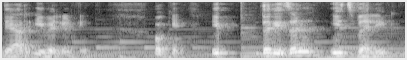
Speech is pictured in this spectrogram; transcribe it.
they are evaluating okay if the reason is valid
